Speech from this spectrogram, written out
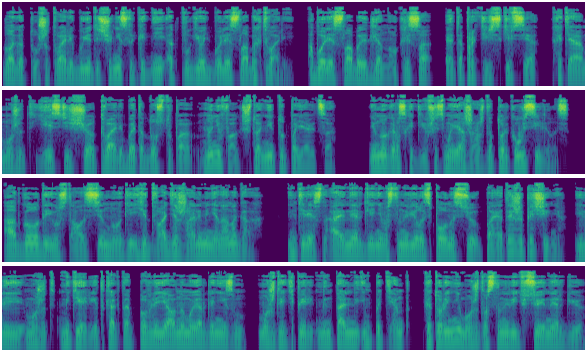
Благо туша твари будет еще несколько дней отпугивать более слабых тварей. А более слабые для Нокриса – это практически все. Хотя, может, есть еще твари бета-доступа, но не факт, что они тут появятся. Немного расходившись, моя жажда только усилилась. А от голода и усталости ноги едва держали меня на ногах. Интересно, а энергия не восстановилась полностью по этой же причине? Или, может, метеорит как-то повлиял на мой организм? Может, я теперь ментальный импотент, который не может восстановить всю энергию?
